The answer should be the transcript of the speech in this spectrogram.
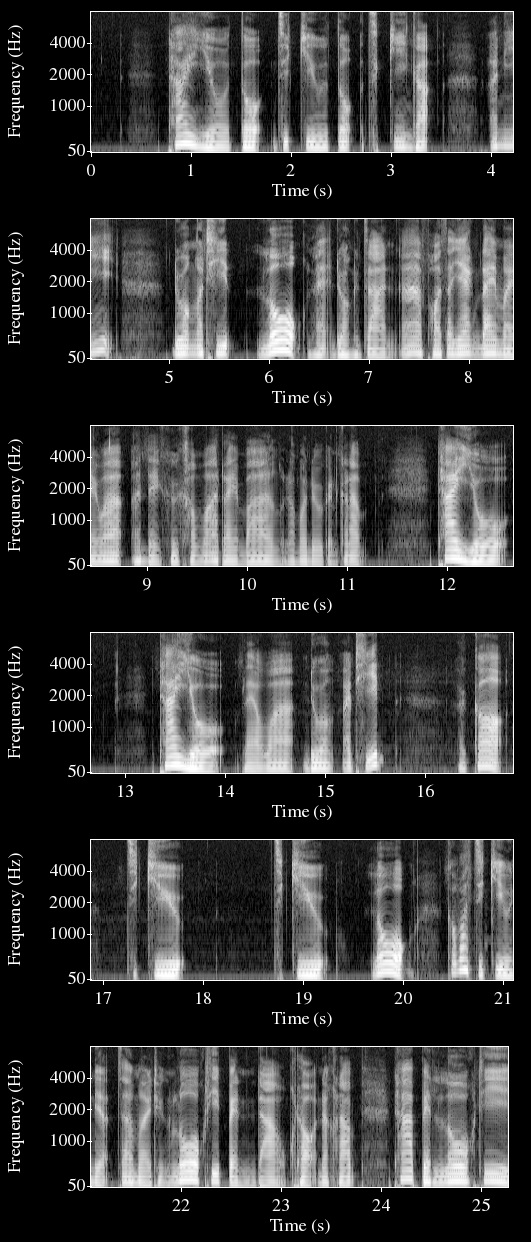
太陽と地球と月がอันนี้ดวงอาทิตย์โลกและดวงจันทร์อ่าพอจะแยกได้ไหมว่าอันไหนคือคำว่าอะไรบ้าง เรามาดูกันครับ太陽太陽แปลว่า ดวงอาทิตย์ แล้วก็จิคิวจิคิวโลก คำว่าจิกิวเนี่ยจะหมายถึงโลกที่เป็นดาวเคราะห์นะครับ ถ้าเป็นโลกที่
